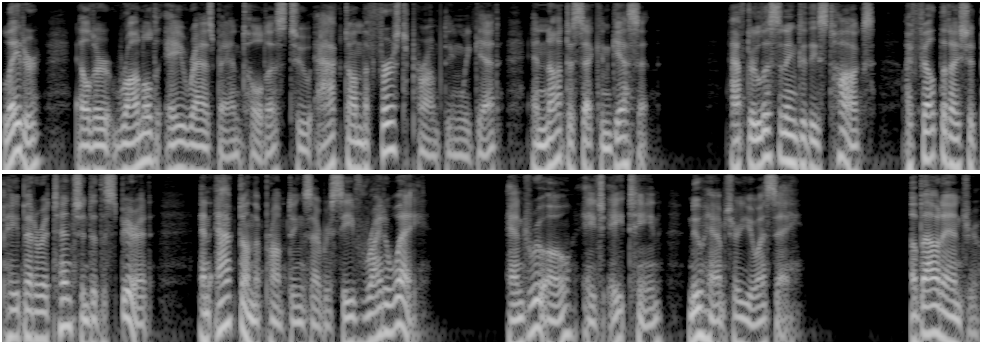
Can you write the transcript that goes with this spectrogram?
Later, Elder Ronald A. Rasband told us to act on the first prompting we get and not to second guess it. After listening to these talks, I felt that I should pay better attention to the Spirit and act on the promptings I receive right away. Andrew O., age 18, New Hampshire, USA. About Andrew.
